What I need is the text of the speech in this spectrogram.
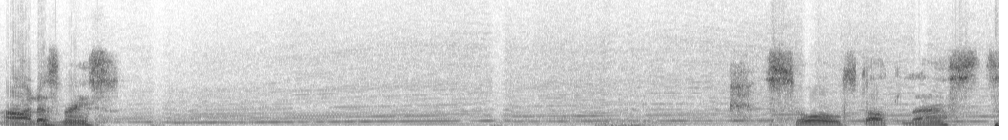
Ah, that's nice. So I'll start last.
